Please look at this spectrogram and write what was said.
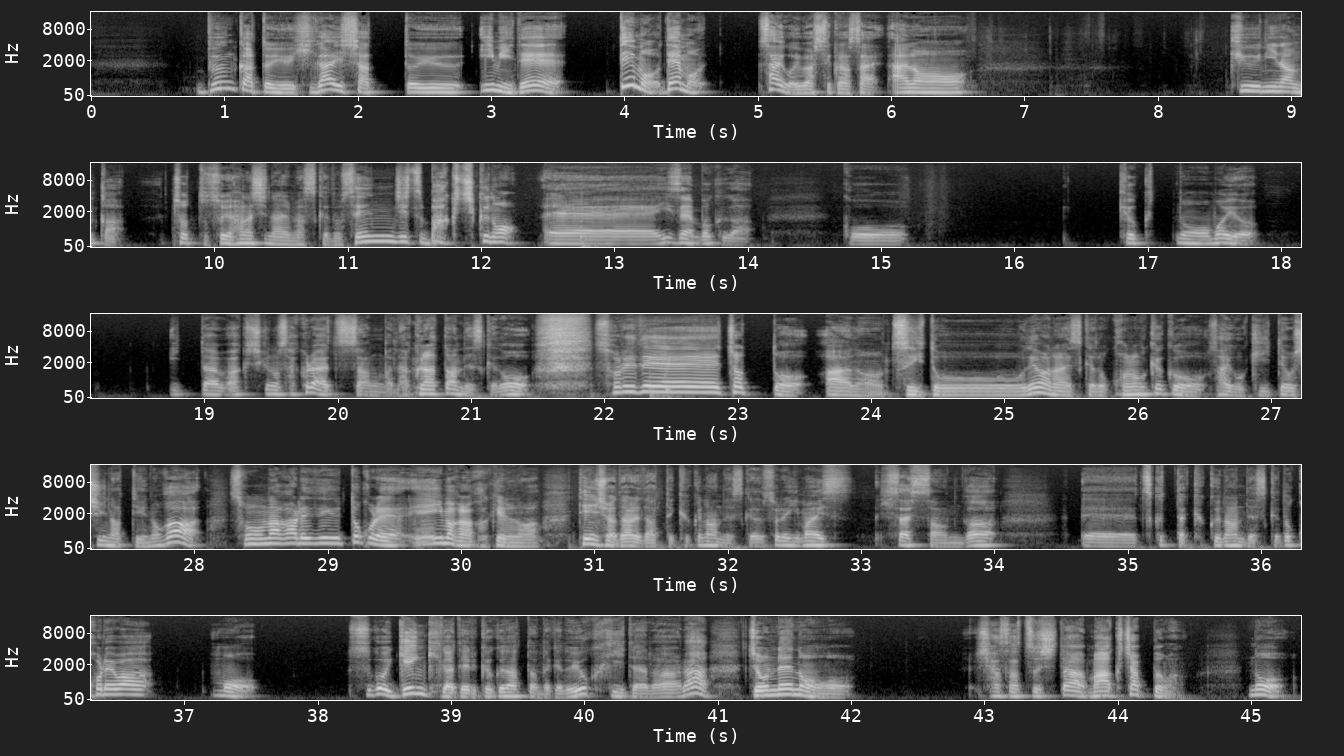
文化という被害者という意味ででもでも最後言わせてください。あの急になんかちょっとそういう話になりますけど先日爆竹の、えー以前僕がこう曲の思いを言った爆竹の桜井敦さんが亡くなったんですけどそれでちょっとあのツイートではないですけどこの曲を最後聴いてほしいなっていうのがその流れで言うとこれ今からかけるのは「天使は誰だ?」って曲なんですけどそれ今井久志さんが、えー作った曲なんですけどこれはもうすごい元気が出る曲だったんだけどよく聴いたらジョン・レノンを射殺したマーク・チャップマンの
